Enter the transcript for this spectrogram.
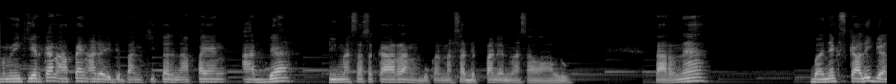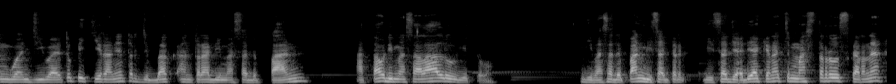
memikirkan apa yang ada di depan kita dan apa yang ada di masa sekarang, bukan masa depan dan masa lalu. Karena banyak sekali gangguan jiwa itu pikirannya terjebak antara di masa depan atau di masa lalu gitu di masa depan bisa bisa jadi akhirnya cemas terus karena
